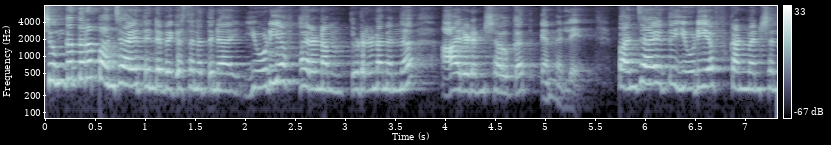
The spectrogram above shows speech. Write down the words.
ചുങ്കത്തറ പഞ്ചായത്തിന്റെ വികസനത്തിന് യു ഡി എഫ് ഭരണം തുടരണമെന്ന് Aryadan Shoukath M L A. Panchayat U D F convention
